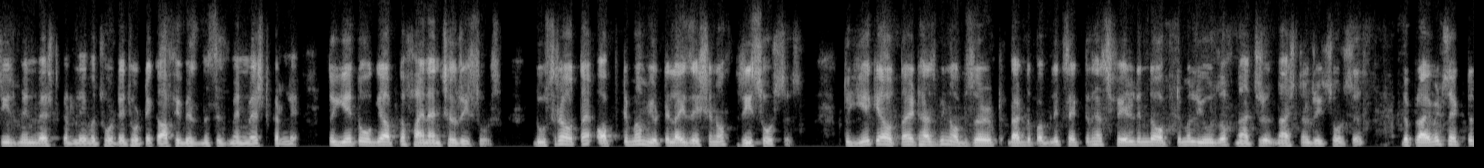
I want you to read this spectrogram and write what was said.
चीज़ में इन्वेस्ट कर ले, वो छोटे छोटे काफ़ी बिजनेसेस में इन्वेस्ट कर ले। तो ये तो हो गया आपका फाइनेंशियल रिसोर्स दूसरा होता है ऑप्टिमम यूटिलाइजेशन ऑफ़ रिसोर्सेज तो ये क्या होता है? It has been observed that the public sector has failed in the optimal use of natural national resources the private sector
